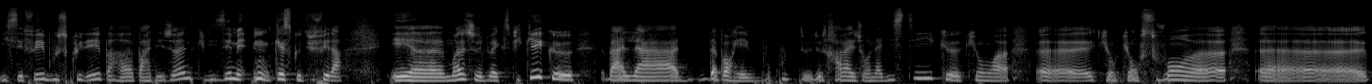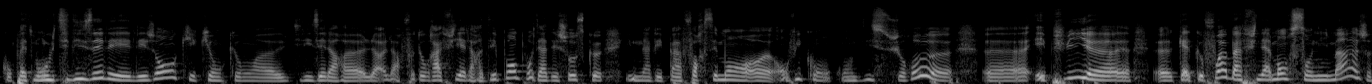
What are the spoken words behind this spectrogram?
il s'est fait bousculer par, par des jeunes qui lui disaient Mais qu'est-ce que tu fais là? Et euh, moi, je lui ai expliqué que, bah, d'abord, il y a eu beaucoup de, travail journalistique euh, qui, ont, euh, souvent complètement utilisé les, gens, qui, ont, utilisé leur, photographie à leur dépens pour dire des choses qu'ils n'avaient pas forcément envie qu'on dise sur eux. Euh, et puis, euh, euh, quelquefois, bah, finalement, son image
